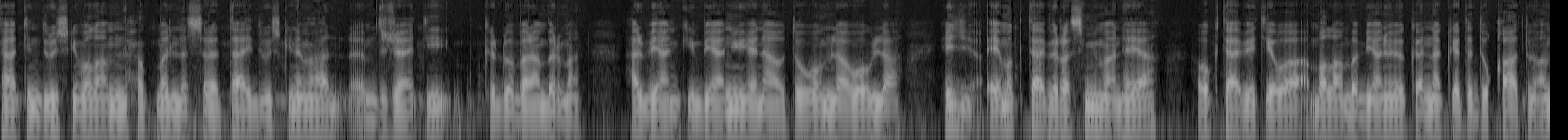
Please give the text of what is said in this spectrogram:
کاتین دروستکرد بەڵام حکومەت لە سەرەتای دروستکردنەوە هەر دژایەتی کردووە بەرامبەرمان هەر بیانکی بیانوی هێناوەتەوە وەملا وەولا هیچ ئێمە کتابی ڕەسمیمان هەیە ئەوە کتابێتیەوە بەڵام بە بیانوێکە نەکرێتە دوقات و ئەم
